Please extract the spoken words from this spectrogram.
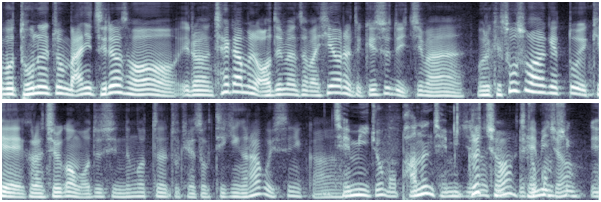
뭐 돈을 좀 많이 들여서 이런 체감을 얻으면서 막 희열을 느낄 수도 있지만 뭐 이렇게 소소하게 또 이렇게 그런 즐거움 얻을 수 있는 것들도 계속 디깅을 하고 있으니까. 재미죠. 뭐 반은. 그렇죠. 재미죠. 조금씩, 예,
